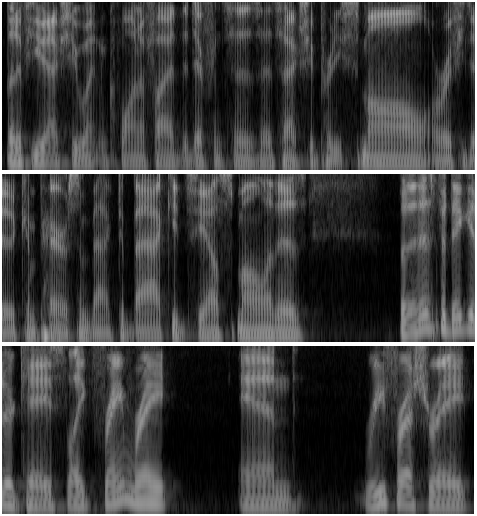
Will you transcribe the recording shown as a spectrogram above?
But if you actually went and quantified the differences, it's actually pretty small. Or if you did a comparison back to back, you'd see how small it is. But in this particular case, like frame rate and refresh rate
